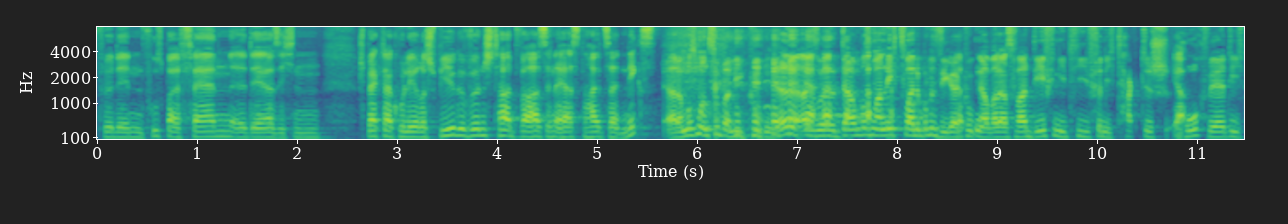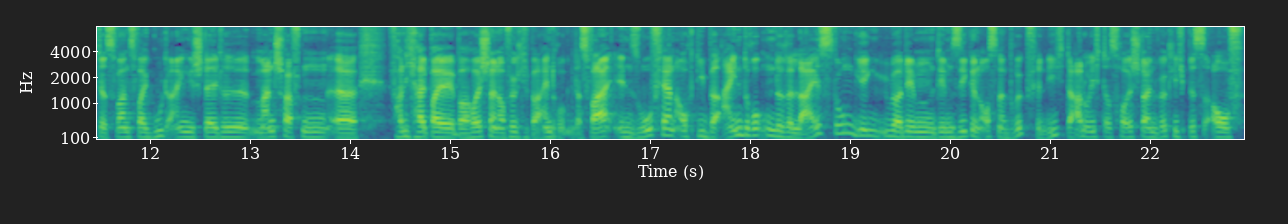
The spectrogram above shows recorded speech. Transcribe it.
für den Fußballfan, äh, der sich ein spektakuläres Spiel gewünscht hat, war es in der ersten Halbzeit nix. Ja, da muss man Super League gucken. Ne? Also da muss man nicht zweite Bundesliga gucken, aber das war definitiv, finde ich, taktisch ja. hochwertig. Das waren zwei gut eingestellte Mannschaften. Äh, fand ich halt bei, bei Holstein auch wirklich beeindruckend. Das war insofern auch die beeindruckendere Leistung gegenüber dem, dem Sieg in Osnabrück, finde ich. Dadurch, dass Holstein wirklich bis auf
